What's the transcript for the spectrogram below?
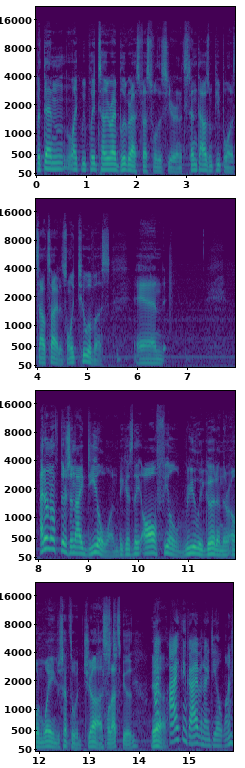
But then, like we played Telluride Bluegrass Festival this year, and it's ten thousand people, and it's outside. And it's only two of us, and I don't know if there's an ideal one because they all feel really good in their own way. You just have to adjust. Well, that's good. yeah. I, I think I have an ideal one.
